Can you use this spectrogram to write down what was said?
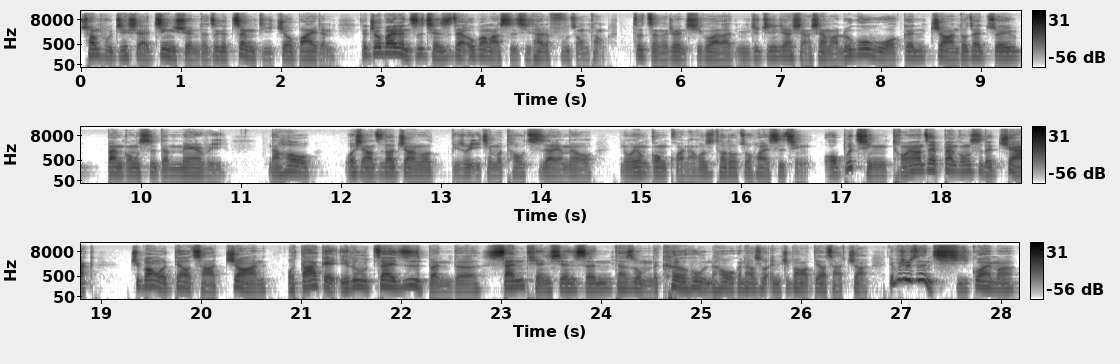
川普接下来竞选的这个政敌 Joe Biden。那 Joe Biden 之前是在奥巴马时期他的副总统，这整个就很奇怪了。你就今天这样想象嘛，如果我跟 John 都在追办公室的 Mary，然后我想要知道 John 有没有，比如说以前有没有偷吃啊，有没有挪用公款啊，或是偷偷做坏事情。我不请同样在办公室的 Jack 去帮我调查 John，我打给一路在日本的山田先生，他是我们的客户，然后我跟他说，哎，你去帮我调查 John，你不觉得这很奇怪吗？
